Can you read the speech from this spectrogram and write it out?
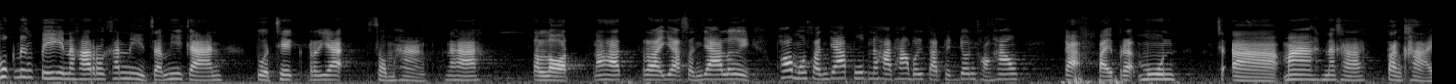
ทุกหนึ่งปีนะคะรถคันนี้จะมีการตรวจเช็คระยะสมห่างนะคะ ตลอดนะคะระยะสัญญาเลย พ่อหมดสัญญาปุ๊บนะคะ ทางบริษัทเพชรยนต์ของเฮากะไปประมูล มานะคะต่างขาย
